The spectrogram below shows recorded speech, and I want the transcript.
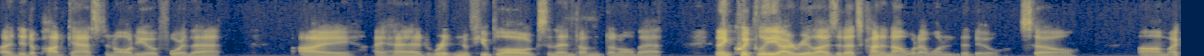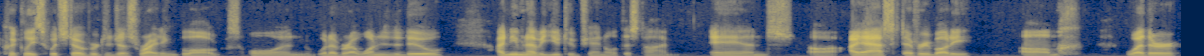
I did a podcast and audio for that. I I had written a few blogs and then done done all that. And then quickly I realized that that's kind of not what I wanted to do. So um, I quickly switched over to just writing blogs on whatever I wanted to do. I didn't even have a YouTube channel at this time, and uh, I asked everybody um, whether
